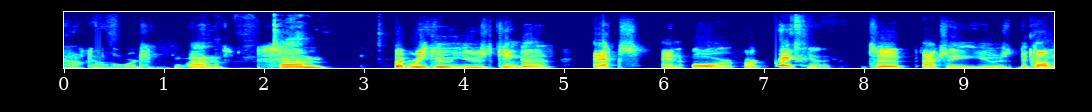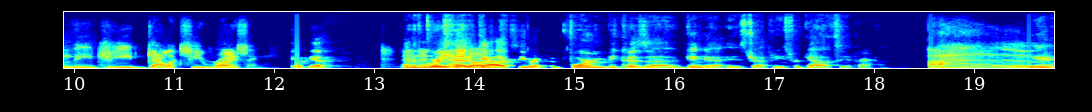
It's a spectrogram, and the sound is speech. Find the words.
oh, good lord. I don't know. Um, but Riku used Ginga, X, and Orb, or Right. yeah, to actually use become the Jeed Galaxy Rising. Yep. Yep. And And, of course, we had the our- galaxy form because uh, Ginga is Japanese for galaxy, apparently. Ah, Yeah.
